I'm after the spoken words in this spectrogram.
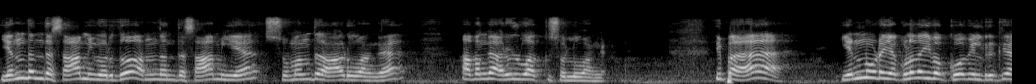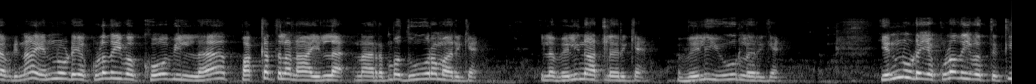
எந்தெந்த சாமி வருதோ அந்தந்த சாமியை சுமந்து ஆடுவாங்க. அவங்க அருள்வாக்கு சொல்லுவாங்க. இப்போ என்னுடைய குலதெய்வ கோவில் இருக்குது அப்படின்னா என்னுடைய குலதெய்வ கோவிலில் பக்கத்தில் நான் இல்லை. நான் ரொம்ப தூரமாக இருக்கேன். இல்லை வெளிநாட்டில் இருக்கேன். வெளியூரில் இருக்கேன். என்னுடைய குலதெய்வத்துக்கு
